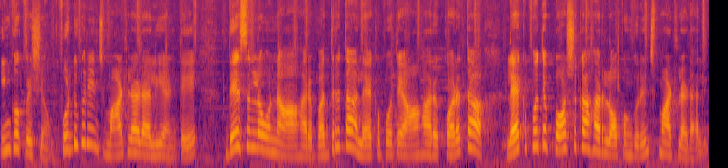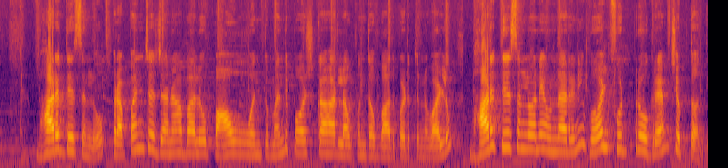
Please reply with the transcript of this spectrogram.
ఇంకొక విషయం ఫుడ్ గురించి మాట్లాడాలి అంటే దేశంలో ఉన్న ఆహార భద్రత లేకపోతే ఆహార కొరత లేకపోతే పోషకాహార లోపం గురించి మాట్లాడాలి. భారతదేశంలో ప్రపంచ జనాభాలో పావు వంతు మంది పోషకాహార లోపంతో బాధపడుతున్న వాళ్ళు భారతదేశంలోనే ఉన్నారని వరల్డ్ ఫుడ్ ప్రోగ్రామ్ చెప్తోంది.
